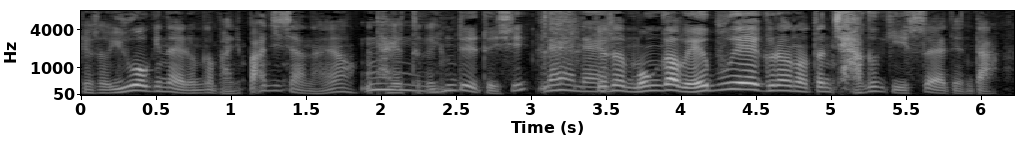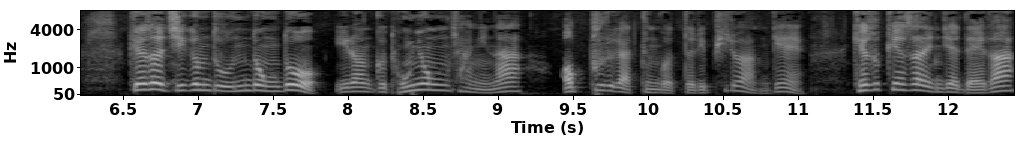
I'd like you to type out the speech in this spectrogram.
그래서 유혹이나 이런 거 많이 빠지잖아요. 음. 다이어트가 힘들듯이. 네네. 그래서 뭔가 외부의 그런 어떤 자극이 있어야 된다. 그래서 지금도 운동도 이런 그 동영상이나 어플 같은 것들이 필요한 게 계속해서 이제 내가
